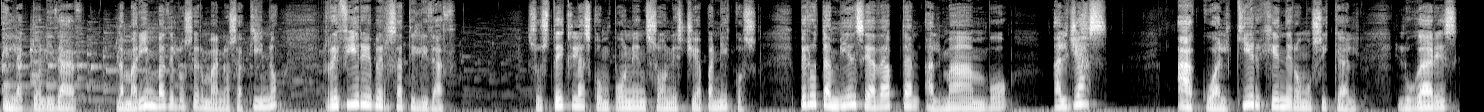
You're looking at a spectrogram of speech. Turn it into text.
En la actualidad, la marimba de los hermanos Aquino refiere versatilidad. Sus teclas componen sones chiapanecos, pero también se adaptan al mambo, al jazz, a cualquier género musical, lugares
